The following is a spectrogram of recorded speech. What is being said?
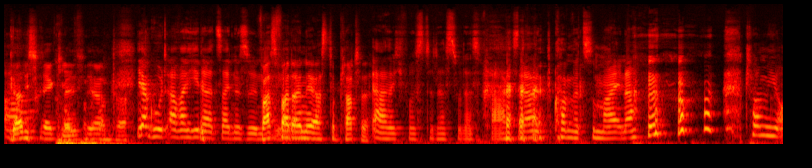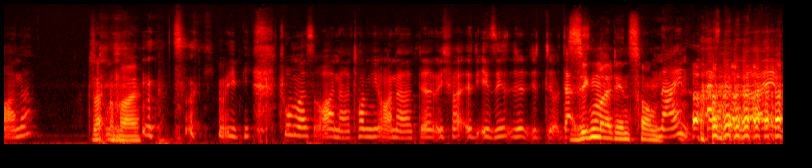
Oh. Ganz schrecklich, ja. Ja gut, aber jeder hat seine Sünden. Was war deine erste Platte? Ja, ich wusste, dass du das fragst. Dann kommen wir zu meiner. Tommy Orner. Sag nochmal. Thomas Orner, Tommy Orner. Der, ich, war- ihr seht, da ist- Sing mal den Song. Nein, das, nein,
